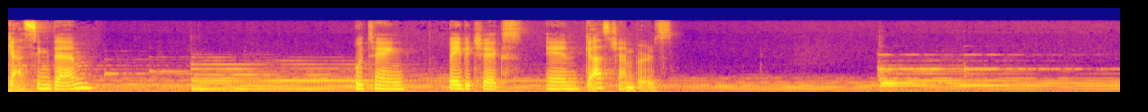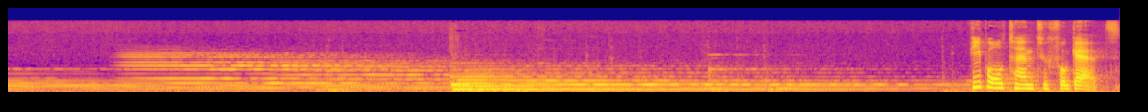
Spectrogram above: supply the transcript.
gassing them, putting baby chicks in gas chambers. People tend to forget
